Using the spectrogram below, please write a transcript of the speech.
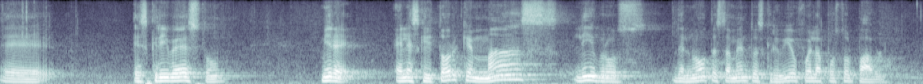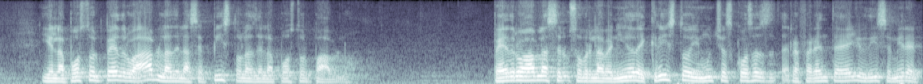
eh, escribe esto, mire, el escritor que más libros del Nuevo Testamento escribió fue el apóstol Pablo. Y el apóstol Pedro habla de las epístolas del apóstol Pablo. Pedro habla sobre la venida de Cristo y muchas cosas referente a ello y dice, miren,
